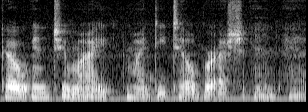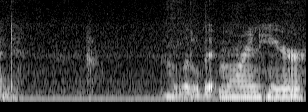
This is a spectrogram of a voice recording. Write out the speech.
go into my, my detail brush and add a little bit more in here.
